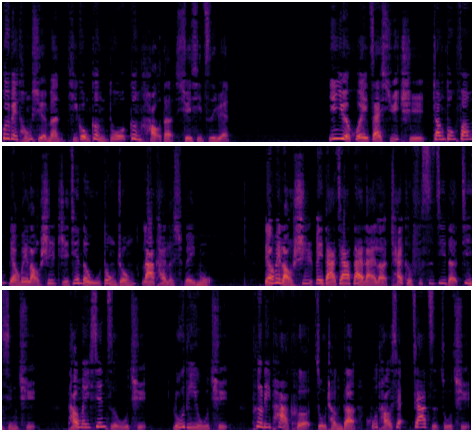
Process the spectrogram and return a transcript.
会为同学们提供更多更好的学习资源。音乐会在徐迟、张东方两位老师指尖的舞动中拉开了帷幕。两位老师为大家带来了柴可夫斯基的进行曲、唐梅仙子舞曲、芦笛舞曲、特利帕克组成的胡桃夹夹子组曲，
